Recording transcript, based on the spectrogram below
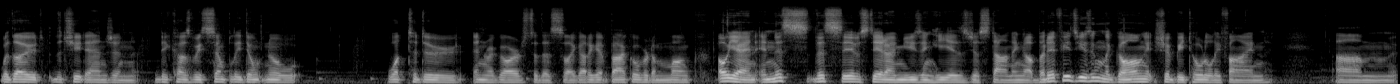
without the cheat engine because we simply don't know what to do in regards to this. So I got to get back over to Monk. Oh yeah, and in this this save state I'm using, he is just standing up. But if he's using the gong, it should be totally fine. Um,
